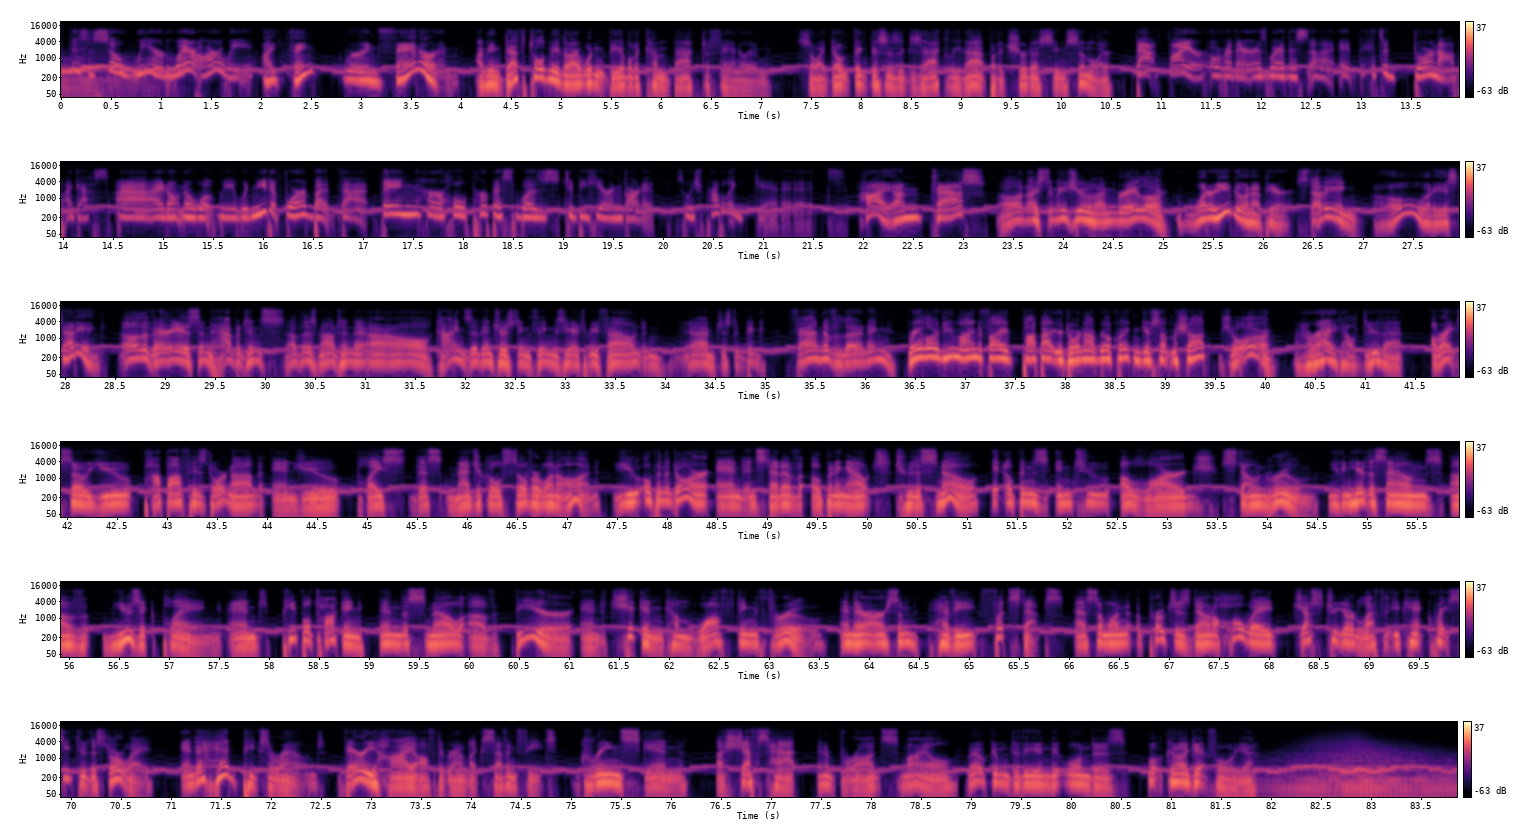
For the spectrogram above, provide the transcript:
This is so weird. Where are we? I think we're in Fanarin. I mean, Death told me that I wouldn't be able to come back to Fanarin, so I don't think this is exactly that, but it sure does seem similar. That fire over there is where this uh it hits a doorknob, I guess. I, I don't know what we would need it for, but that thing, her whole purpose was to be here and guard it. So we should probably get it. Hi, I'm Tass. Oh, nice to meet you. I'm Raylor, What are you doing up here? studying. Oh, what are you studying? Oh, the various inhabitants of this mountain. There are all kinds of interesting things here to be found, and yeah, I'm just a big fan of learning. Raylor, do you mind if I pop out your doorknob real quick and give something a shot? Sure. All right, I'll do that. All right, so you pop off his doorknob and you place this magical silver one on. You open the door, and instead of opening out to the snow, it opens into a large stone room. You can hear the sounds of music playing and people talking, and the smell of beer and chicken come wafting through. And there are some heavy footsteps as someone approaches down a hallway just to your left that you can't quite see through this doorway and a head peeks around, very high off the ground, like seven feet, green skin, a chef's hat, and a broad smile. Welcome to the Inn That Wanders. What can I get for you?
